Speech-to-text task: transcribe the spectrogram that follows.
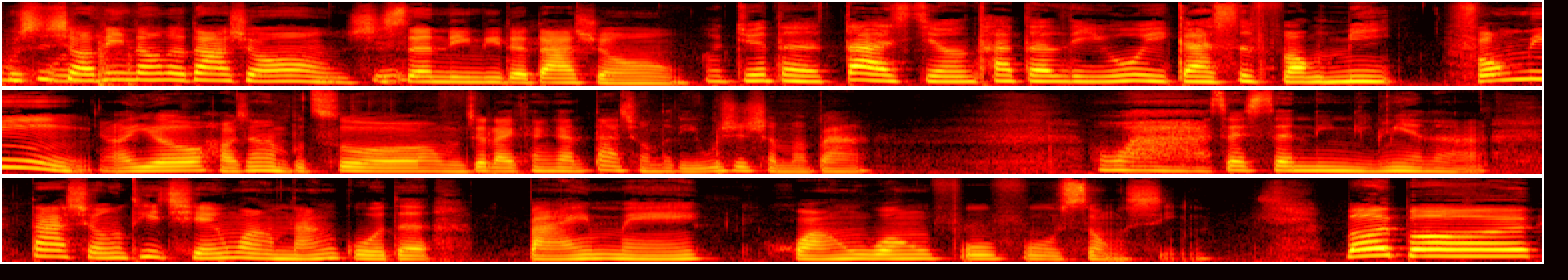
不是小叮当的大熊，是森林里的大熊。我觉得大熊他的礼物应该是蜂蜜。蜂蜜，哎呦，好像很不错哦。我们就来看看大熊的礼物是什么吧。哇，在森林里面啊，大熊替前往南国的白眉黄翁夫妇送行，拜拜，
